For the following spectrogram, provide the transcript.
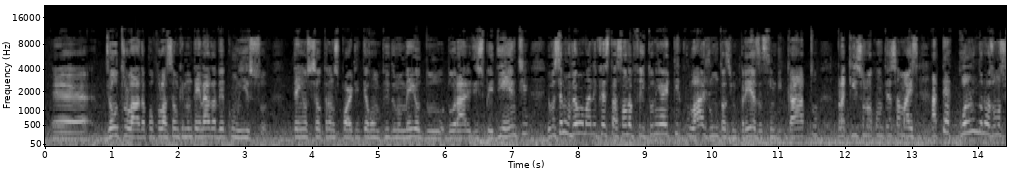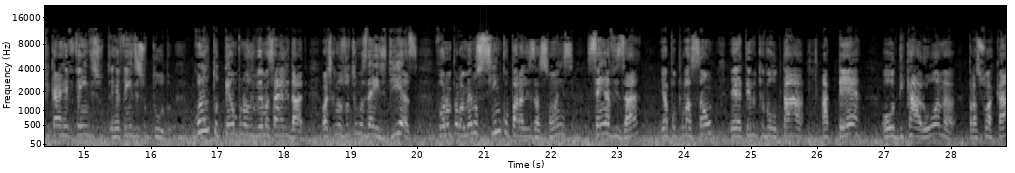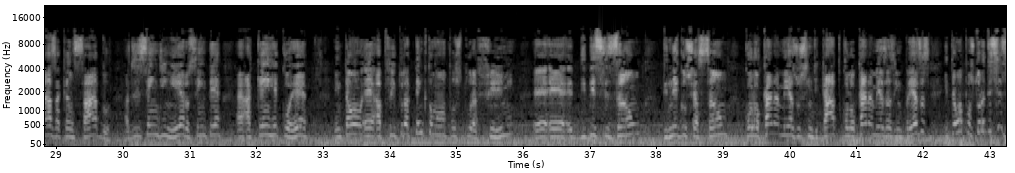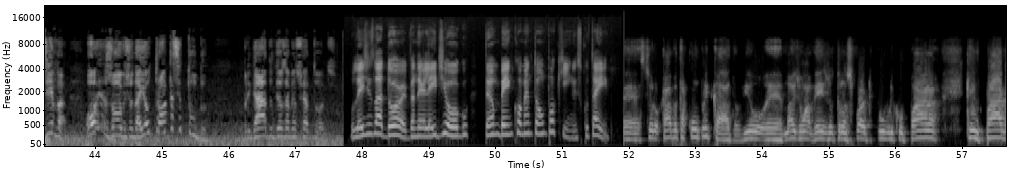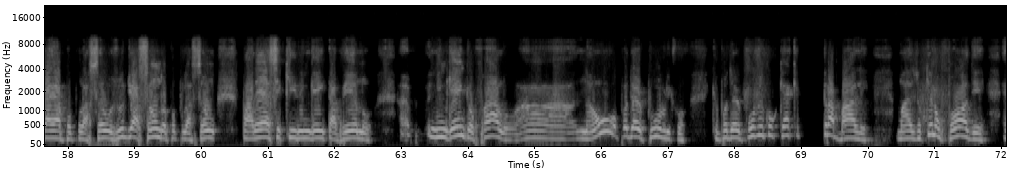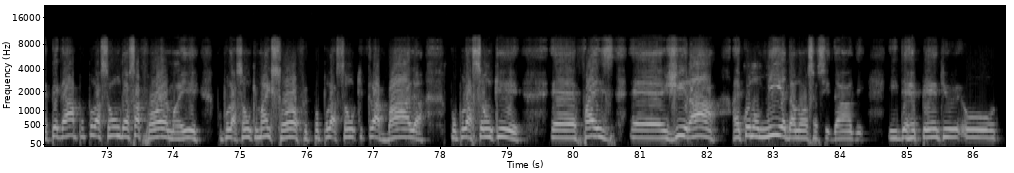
é, de outro lado, a população que não tem nada a ver com isso tem o seu transporte interrompido no meio do, do, horário de expediente e você não vê uma manifestação da prefeitura em articular junto às empresas, sindicato, para que isso não aconteça mais. Até quando nós vamos ficar reféns disso, reféns disso tudo? Quanto tempo nós vivemos essa realidade? Eu acho que nos últimos 10 dias foram pelo menos cinco paralisações sem avisar e a população é, tendo que voltar a pé ou de carona para sua casa, cansado, às vezes sem dinheiro, sem ter a, a quem recorrer. Então é, a prefeitura tem que tomar uma postura firme, é, de decisão, de negociação, colocar na mesa o sindicato, colocar na mesa as empresas e ter uma postura decisiva. Ou resolve isso daí ou troca-se tudo. Obrigado, Deus abençoe a todos. O legislador Vanderlei Diogo também comentou um pouquinho. Escuta aí. É, Sorocaba está complicado, viu? É, mais uma vez o transporte público para, quem paga é a população, judiação da população, parece que ninguém está vendo, ah, ninguém que eu falo, ah, não o poder público, que o poder público quer que trabalhe, mas o que não pode é pegar a população dessa forma aí, população que mais sofre, população que trabalha, população que é, faz é, girar a economia da nossa cidade e de repente o,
